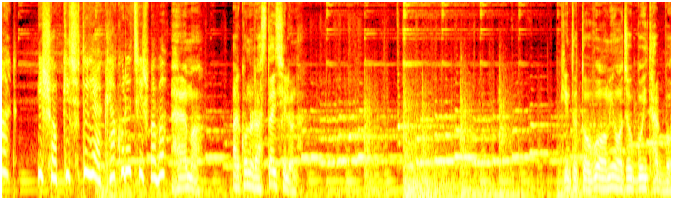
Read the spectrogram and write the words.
ব্যাপার এই সব কিছু তুই একলা করেছিস বাবা? হ্যাঁ মা। আর কোনো রাস্তাই ছিল না। কিন্তু তবু আমি অযোগ্যই থাকব।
